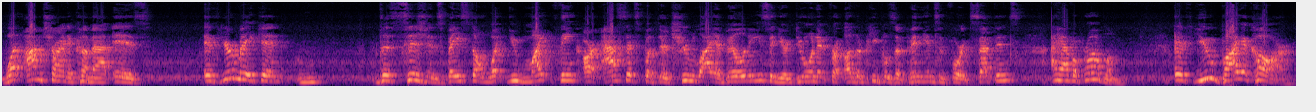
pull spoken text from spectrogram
what I'm trying to come at is if you're making decisions based on what you might think are assets, but they're true liabilities, and you're doing it for other people's opinions and for acceptance, I have a problem. If you buy a car,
